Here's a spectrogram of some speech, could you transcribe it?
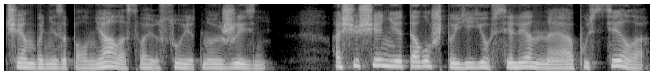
чем бы ни заполняла свою суетную жизнь, ощущение того, что ее вселенная опустела,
